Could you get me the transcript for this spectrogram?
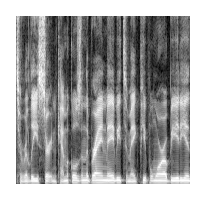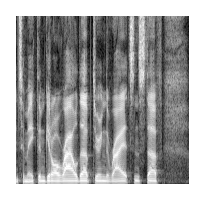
to release certain chemicals in the brain, maybe to make people more obedient, to make them get all riled up during the riots and stuff,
